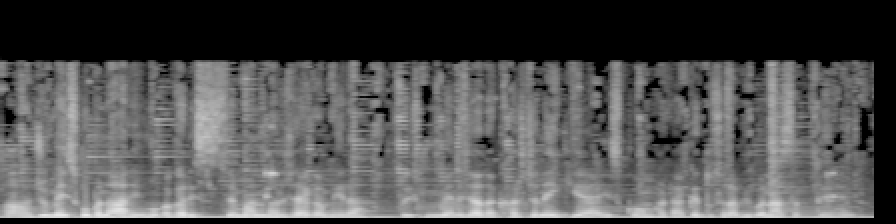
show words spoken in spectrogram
जो मैं इसको बना रही हूँ, अगर इससे मन भर जाएगा मेरा तो इसमें मैंने ज़्यादा खर्च नहीं किया है। इसको हम हटा के दूसरा भी बना सकते हैं।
